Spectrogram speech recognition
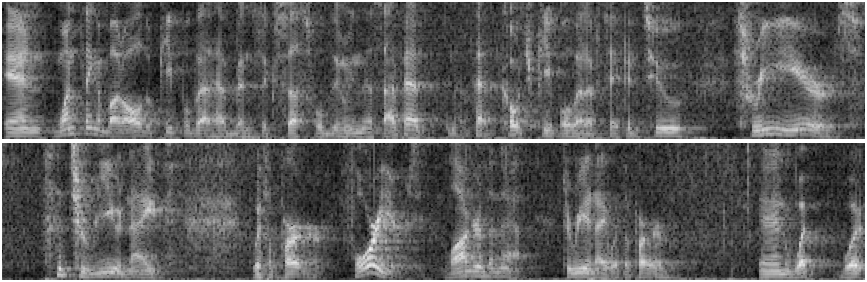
And one thing about all the people that have been successful doing this, I've had I've had coach people that have taken two, three years to reunite with a partner. Four years even, longer than that, to reunite with a partner. And what what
